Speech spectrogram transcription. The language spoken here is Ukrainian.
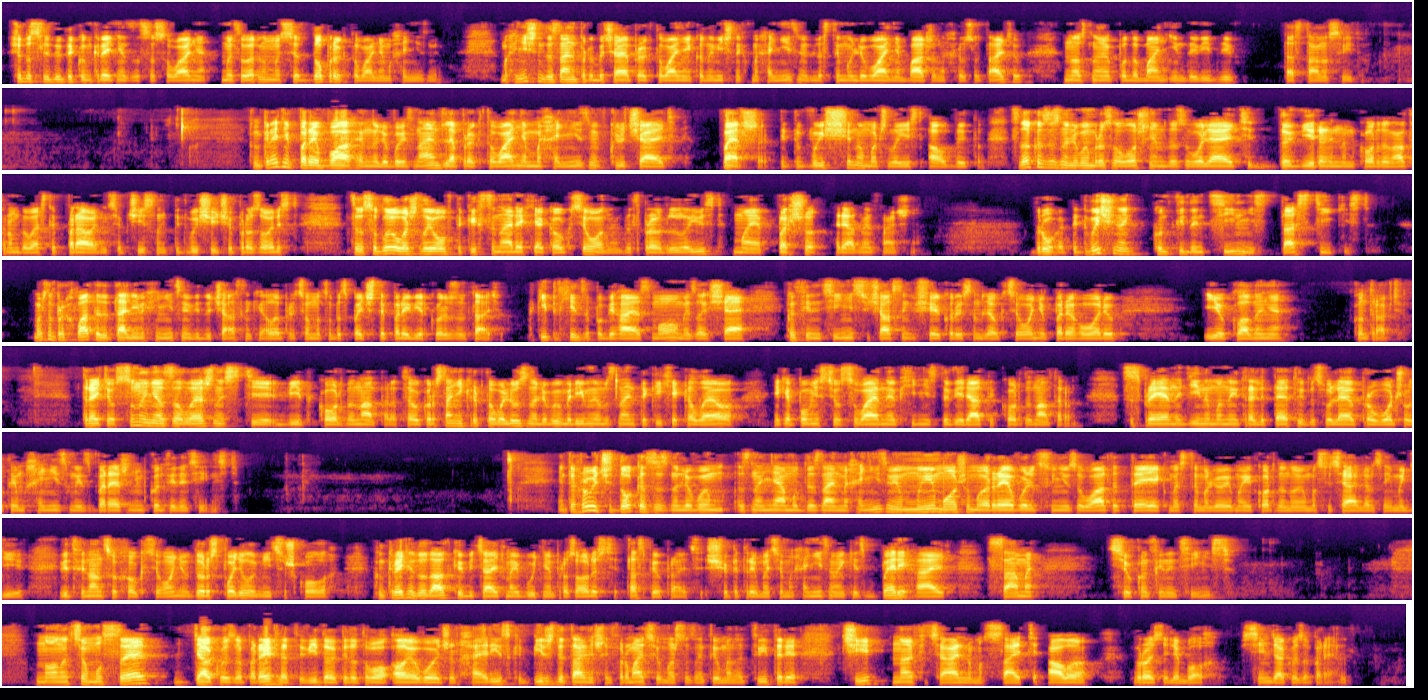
Щоб дослідити конкретні застосування, ми звернемося до проєктування механізмів. Механічний дизайн передбачає проєктування економічних механізмів для стимулювання бажаних результатів на основі подобань індивідів та стану світу. Конкретні переваги нульових знань для проєктування механізмів включають перше підвищену можливість аудиту. Це докази з нульовим розголошенням дозволяють довіреним координаторам довести правильність обчислень, підвищуючи прозорість. Це особливо важливо в таких сценаріях, як аукціони, де справедливість має першорядне значення. Друге підвищена конфіденційність та стійкість. Можна приховати детальні механізми від учасників, але при цьому забезпечити перевірку результатів. Такий підхід запобігає змовам і захищає конфіденційність учасників, що є корисним для аукціонів, переговорів і укладення контрактів. Третє усунення залежності від координатора. Це використання криптовалют з нульовим рівнем знань, таких як Алео, яке повністю усуває необхідність довіряти координаторам. Це сприяє надійному нейтралітету і дозволяє проводжувати механізми із збереженням конфіденційності. Інтегруючи докази з нульовим знанням у дизайн механізмів, ми можемо революціонізувати те, як ми стимулюємо і координуємо соціальну взаємодію від фінансових аукціонів до розподілу місць у школах. Конкретні додатки обіцяють майбутнє прозорості та співпраці, що підтримуються механізмами, які зберігають саме цю конфіденційність. Ну а на цьому все. Дякую за перегляд. Відео підготував Alio Voyager High. Більш детальнішу інформацію можна знайти у мене в Твіттері чи на офіціальному сайті Alio в розділі блог. Всім дякую за перегляд.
